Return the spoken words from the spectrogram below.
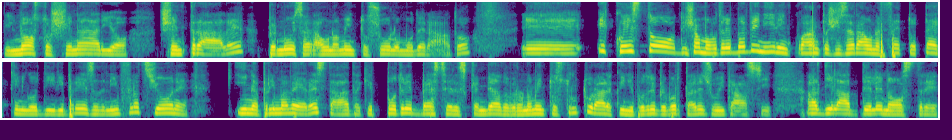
il nostro scenario centrale, per noi sarà un aumento solo moderato. E, e, questo diciamo, potrebbe avvenire in quanto ci sarà un effetto tecnico di ripresa dell'inflazione in primavera estate che potrebbe essere scambiato per un aumento strutturale, quindi potrebbe portare sui tassi al di là delle nostre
